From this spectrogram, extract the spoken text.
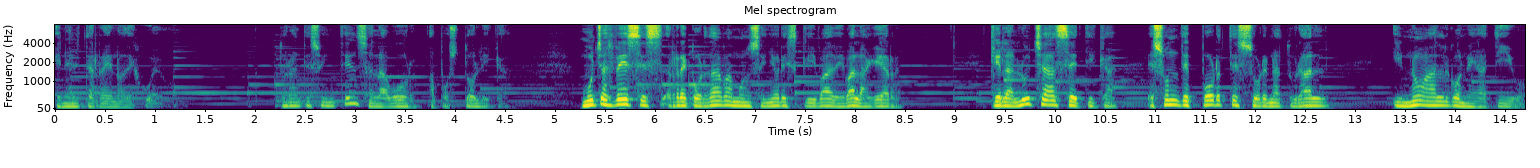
en el terreno de juego. Durante su intensa labor apostólica, muchas veces recordaba Monseñor Escribá de Balaguer que la lucha ascética es un deporte sobrenatural y no algo negativo.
